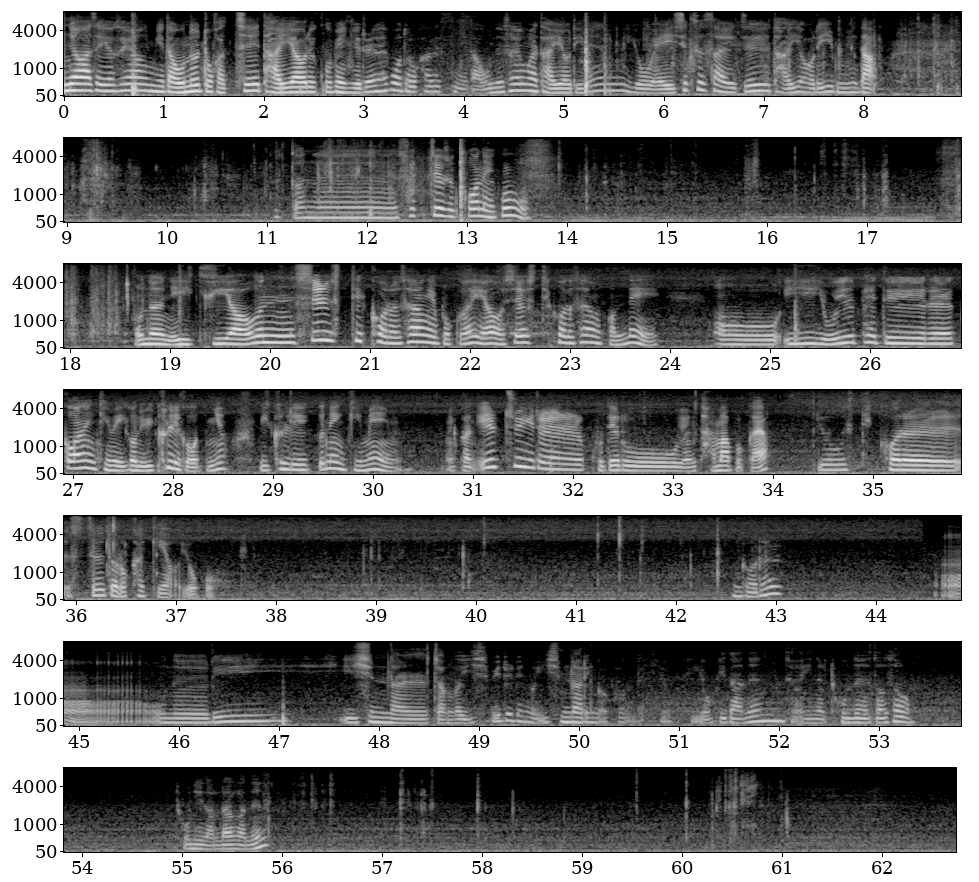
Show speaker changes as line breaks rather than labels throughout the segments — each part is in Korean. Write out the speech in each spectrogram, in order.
안녕하세요 소영입니다. 오늘도 같이 다이어리 꾸미기를 해보도록 하겠습니다. 오늘 사용할 다이어리는 요 A6 사이즈 다이어리입니다. 일단은 속지를 꺼내고 오늘 이 귀여운 실 스티커를 사용해 볼까 해요. 실 스티커를 사용할 건데 어, 이 요일 패드를 꺼낸 김에 이건 위클리거든요. 위클리 꺼낸 김에 약간 일주일을 그대로 여기 담아볼까요? 요 스티커를 쓰도록 할게요. 요거. 이거를 어, 오늘이 20날짜인가 21일인가 20날인가 그런데 여기, 여기다는 제가 이날 돈을 써서 돈이 날아가는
